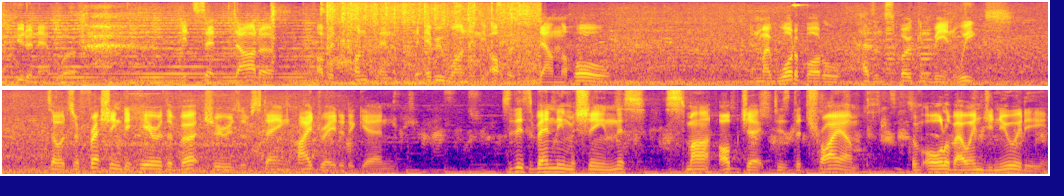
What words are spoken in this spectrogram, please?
computer network. It sent data of its contents to everyone in the office down the hall. And my water bottle hasn't spoken to me in weeks, so it's refreshing to hear the virtues of staying hydrated again. So this vending machine, this smart object, is the triumph of all of our ingenuity.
